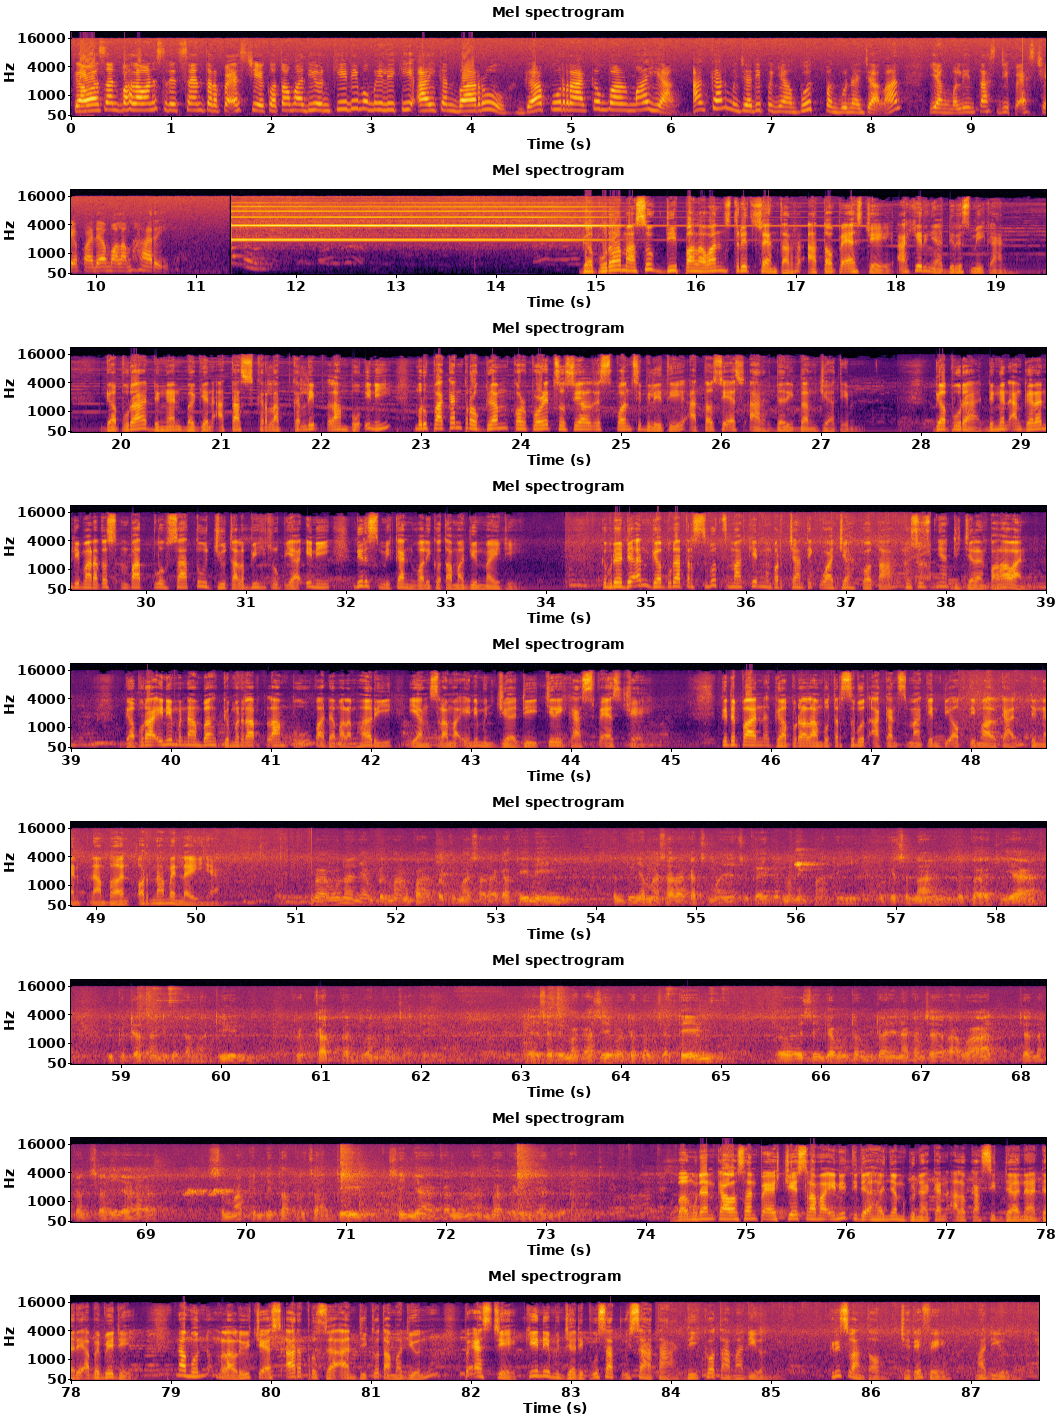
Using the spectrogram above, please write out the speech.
Kawasan Pahlawan Street Center PSC Kota Madiun kini memiliki ikon baru. Gapura Kembal Mayang akan menjadi penyambut pengguna jalan yang melintas di PSC pada malam hari. Gapura masuk di Pahlawan Street Center atau PSC akhirnya diresmikan. Gapura dengan bagian atas kerlap-kerlip lampu ini merupakan program Corporate Social Responsibility atau CSR dari Bank Jatim. Gapura dengan anggaran 541 juta lebih rupiah ini diresmikan Wali Kota Madiun Maidi. Keberadaan Gapura tersebut semakin mempercantik wajah kota, khususnya di Jalan Pahlawan. Gapura ini menambah gemerlap lampu pada malam hari yang selama ini menjadi ciri khas PSC. Ke depan, gapura lampu tersebut akan semakin dioptimalkan dengan penambahan ornamen lainnya. Bangunan yang bermanfaat bagi masyarakat ini tentunya masyarakat semuanya juga ikut menikmati, ikut senang, ikut bahagia, ikut datang di Kota Madiun berkat bantuan Bank Jatim. Ya, saya terima kasih pada Bank Jatim eh, sehingga mudah-mudahan ini akan saya rawat dan akan saya semakin kita bercantik sehingga akan menambah keindahan Kota Madiun. Pembangunan kawasan PSC selama ini tidak hanya menggunakan alokasi dana dari APBD, namun melalui CSR perusahaan di Kota Madiun, PSC kini menjadi pusat wisata di Kota Madiun. Kriswanto, JTV, Madiun.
